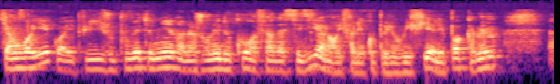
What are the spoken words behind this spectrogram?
qui envoyait quoi. Et puis je pouvais tenir la journée de cours à faire de la saisie. Alors il fallait couper le wifi à l'époque quand même. Euh,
